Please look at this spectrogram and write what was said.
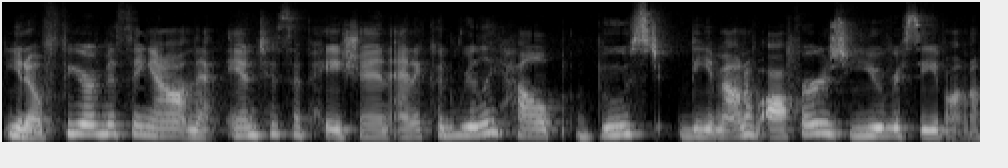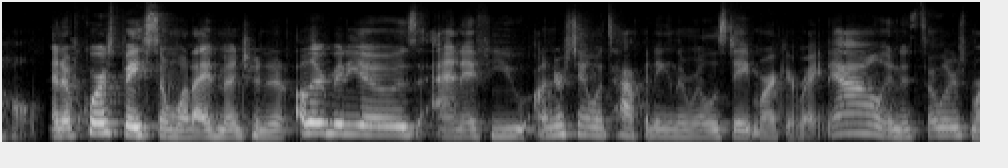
you know, fear of missing out and that anticipation. And it could really help boost the amount of offers you receive on a home. And of course, based on what I've mentioned in other videos, and if you understand what's happening in the real estate market right now, in a seller's market,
